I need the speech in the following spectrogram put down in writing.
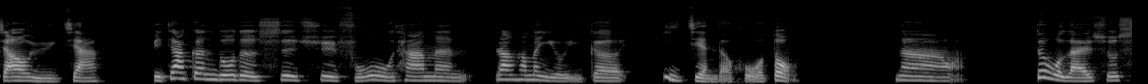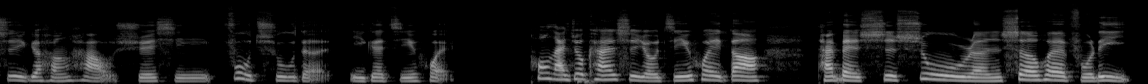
教瑜伽，比较更多的是去服务他们，让他们有一个义检的活动。那对我来说是一个很好学习付出的一个机会。后来就开始有机会到。台北市素人社会福利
